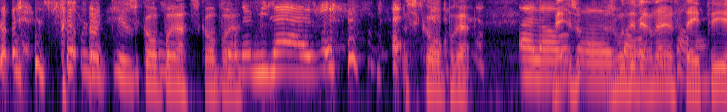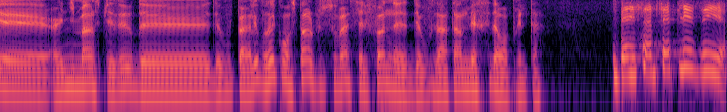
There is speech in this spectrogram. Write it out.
ok, je comprends, je comprends. Sur le millage. Je comprends. Alors, Ben, euh, José bon, Werner, ça a été euh, un immense plaisir de, de vous parler. Il faudrait qu'on se parle plus souvent. C'est le fun de vous entendre. Merci d'avoir pris le temps. Ben, ça me fait plaisir.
